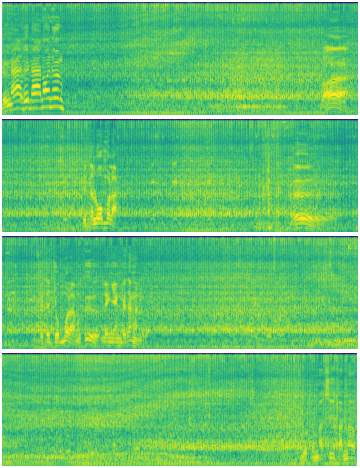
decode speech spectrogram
เดินหน้าเดินหน้าน้อยนึงว้าเป็นตะลมบ่ล่ะ เออ เป็นตะจมว่าล่ะมันคือแรงแยงไปทั้งนั้นเลยรถน้ำหนักสี่ตันนะครับ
